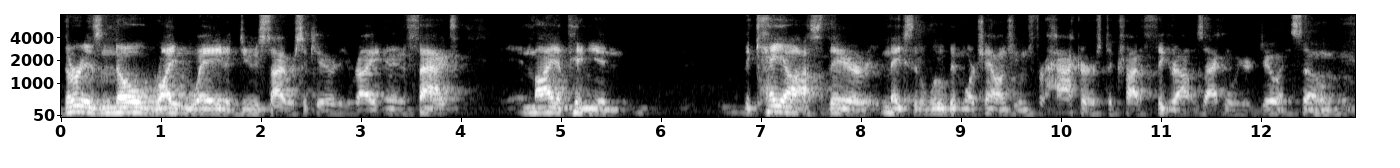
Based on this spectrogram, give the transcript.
there is no right way to do cybersecurity, right? And in fact, in my opinion, the chaos there makes it a little bit more challenging for hackers to try to figure out exactly what you're doing. So, mm-hmm.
